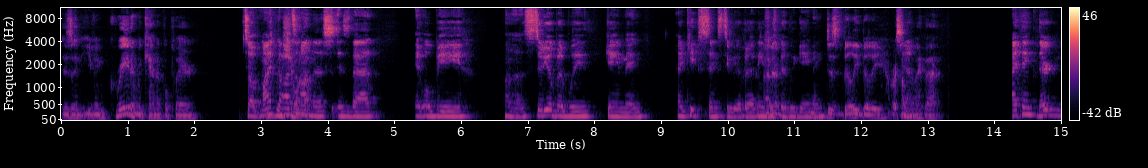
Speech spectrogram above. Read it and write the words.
is an even greater mechanical player. so my thoughts on up. this is that it will be uh, Studio Bibli Gaming. I keep saying Studio, but I think I it's just don't- Bibli Gaming. Just Billy Billy or something Yeah. like that. I think they're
